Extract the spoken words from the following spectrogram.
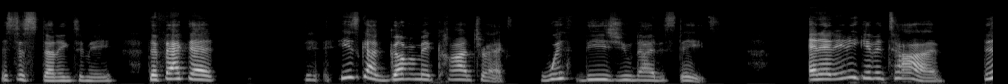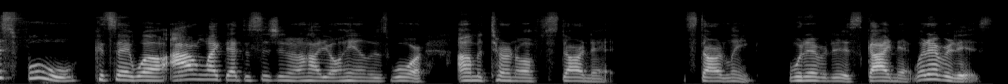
It's just stunning to me. The fact that he's got government contracts with these United States. And at any given time, this fool could say, Well, I don't like that decision on how you'll handle this war. I'm gonna turn off Starnet, Starlink, whatever it is, Skynet, whatever it is.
